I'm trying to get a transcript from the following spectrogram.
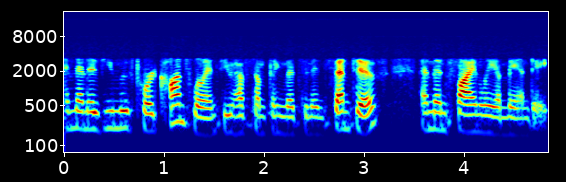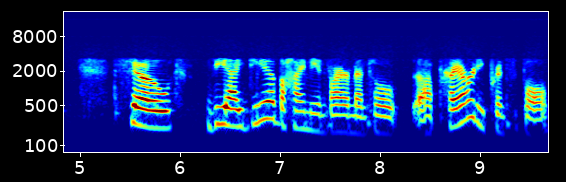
And then as you move toward confluence, you have something that's an incentive, and then finally a mandate. So the idea behind the environmental uh, priority principle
